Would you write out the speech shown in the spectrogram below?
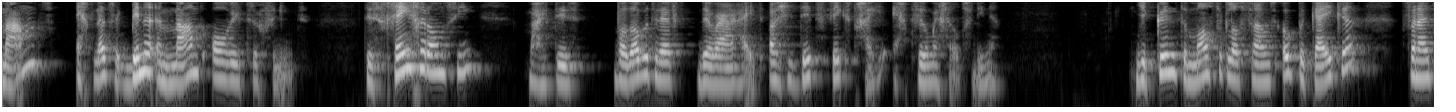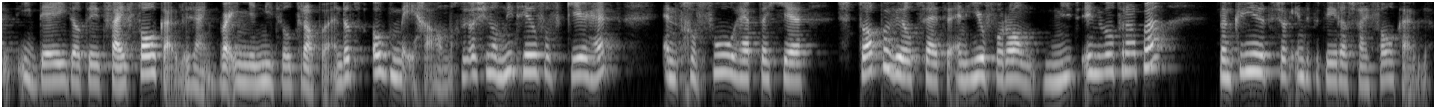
maand, echt letterlijk binnen een maand, alweer terugverdiend. Het is geen garantie, maar het is wat dat betreft de waarheid. Als je dit fixt, ga je echt veel meer geld verdienen. Je kunt de masterclass trouwens ook bekijken vanuit het idee dat dit vijf valkuilen zijn waarin je niet wil trappen. En dat is ook mega handig. Dus als je nog niet heel veel verkeer hebt en het gevoel hebt dat je stappen wilt zetten en hier vooral niet in wilt trappen, dan kun je het dus ook interpreteren als vijf valkuilen.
